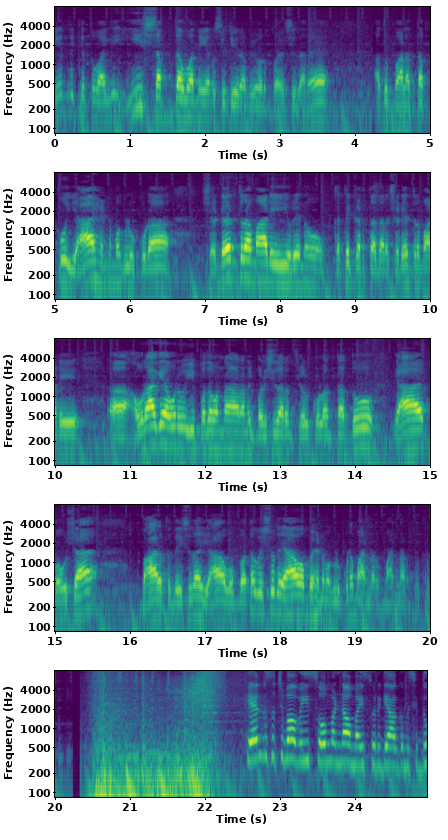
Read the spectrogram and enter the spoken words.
ಕೇಂದ್ರೀಕೃತವಾಗಿ ಈ ಶಬ್ದವನ್ನು ಏನು ಸಿಟಿ ರವಿ ಅವರು ಬಳಸಿದ್ದಾರೆ, ಅದು ಭಾಳ ತಪ್ಪು. ಯಾವ ಹೆಣ್ಮಗಳು ಕೂಡ ಷಡ್ಯಂತ್ರ ಮಾಡಿ ಇವರೇನು ಕತೆ ಕಟ್ತಾ ಇದ್ದಾರೆ, ಷಡ್ಯಂತ್ರ ಮಾಡಿ ಅವರಾಗೆ ಅವರು ಈ ಪದವನ್ನು ನನಗೆ ಬಳಸಿದ್ದಾರೆ ಅಂತ ಹೇಳ್ಕೊಳ್ಳೋಂಥದ್ದು ಯಾವ ಬಹುಶಃ ಭಾರತ ದೇಶದ ಯಾವ ಒಬ್ಬ ಅಥವಾ ವಿಶ್ವದ ಯಾವ ಒಬ್ಬ ಹೆಣ್ಮಗಳು ಕೂಡ ಮಾಡಲಾರ ಮಾಡ್ಲಾರ್ದು ಕೇಂದ್ರ ಸಚಿವ ವಿ ಸೋಮಣ್ಣ ಮೈಸೂರಿಗೆ ಆಗಮಿಸಿದ್ದು,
